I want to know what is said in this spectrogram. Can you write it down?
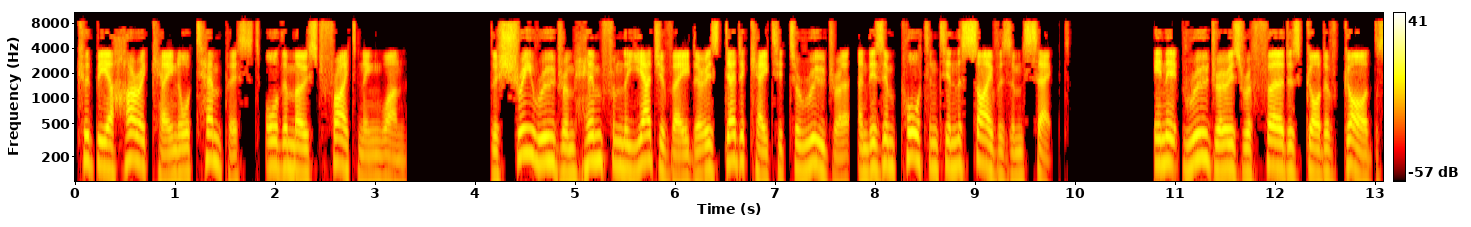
could be a hurricane or tempest or the most frightening one. The Sri Rudram hymn from the Yajurveda is dedicated to Rudra, and is important in the Saivism sect. In it Rudra is referred as god of gods.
